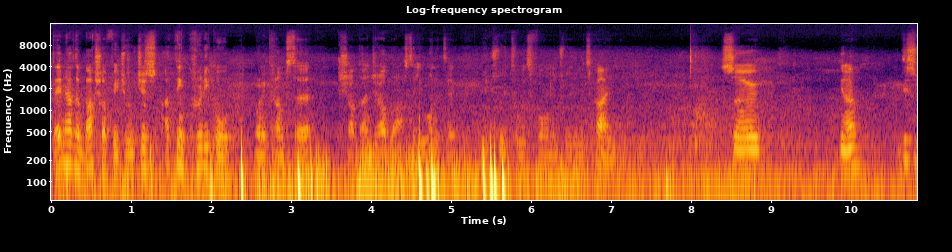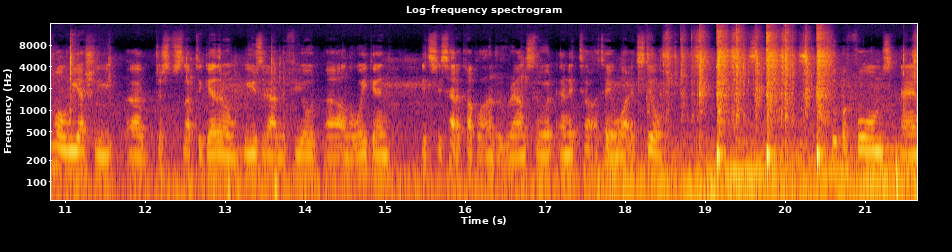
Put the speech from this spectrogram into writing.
they didn't have the buckshot feature, which is, I think, critical when it comes to shotgun gel blaster. You want it to be true to its form and true to its kind. So, you know, this is one we actually uh, just slapped together and we used it out in the field uh, on the weekend. It's, it's had a couple of hundred rounds to it, and it, I'll tell you what, it still, still performs and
